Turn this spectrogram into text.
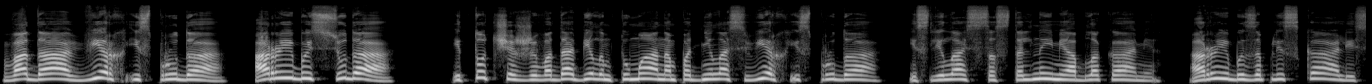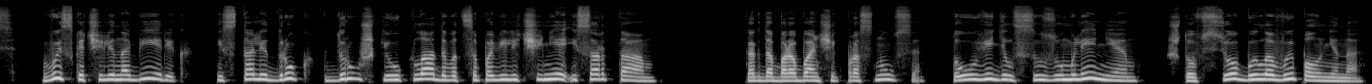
«Вода вверх из пруда, а рыбы сюда!» И тотчас же вода белым туманом поднялась вверх из пруда и слилась с остальными облаками, а рыбы заплескались, выскочили на берег и стали друг к дружке укладываться по величине и сортам. Когда барабанщик проснулся, то увидел с изумлением, что все было выполнено.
